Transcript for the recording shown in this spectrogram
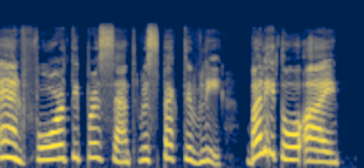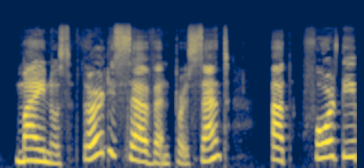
and 40% respectively. Bali ito ay minus 37% at 40%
